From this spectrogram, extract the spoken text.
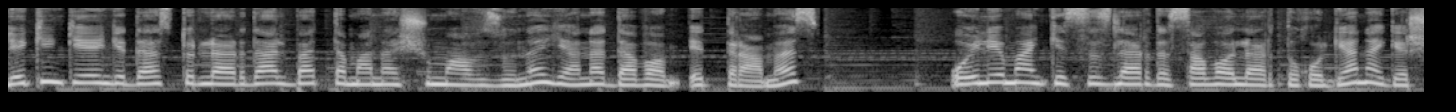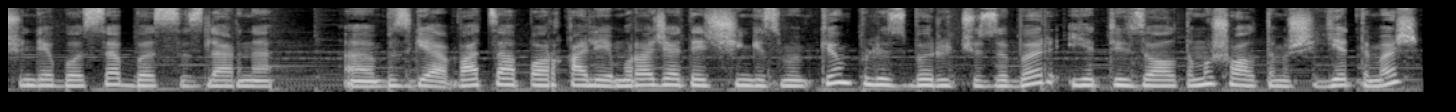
lekin keyingi dasturlarda albatta mana shu mavzuni yana davom ettiramiz. O'ylaymanki sizlarda savollar tug'ilgan. Agar shunday bo'lsa biz sizlarni e, bizga whatsapp orqali murojaat etishingiz mumkin. Plyus bir uch yuz bir yetti yuz oltmish oltmish yetmish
